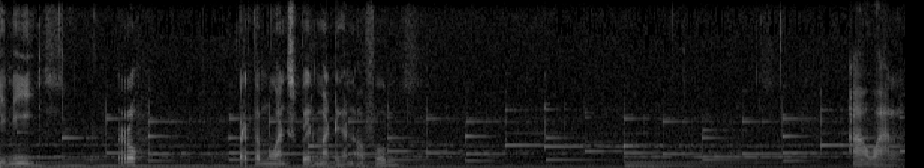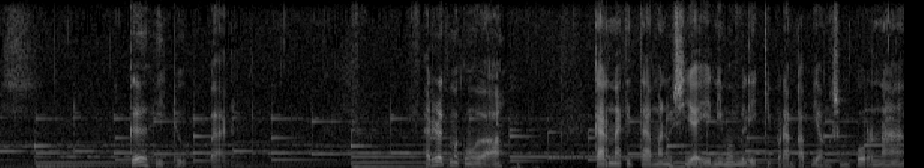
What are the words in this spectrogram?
ini roh pertemuan sperma dengan ovum awal kehidupan. Hadirat karena kita manusia ini memiliki perangkap yang sempurna,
